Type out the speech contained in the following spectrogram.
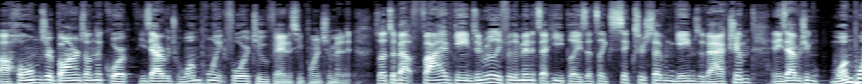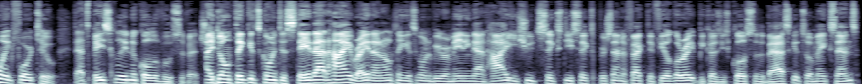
uh, Holmes or Barnes on the court, he's averaged 1.42 fantasy points a minute. So that's about five games. And really, for the minutes that he plays, that's like six or seven games of action. And he's averaging 1.42. That's basically Nikola Vucevic. I don't think it's going to stay that high, right? I don't think it's going to be remaining that high. He shoots 66% effective field goal rate because he's close to the basket. So it makes sense.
